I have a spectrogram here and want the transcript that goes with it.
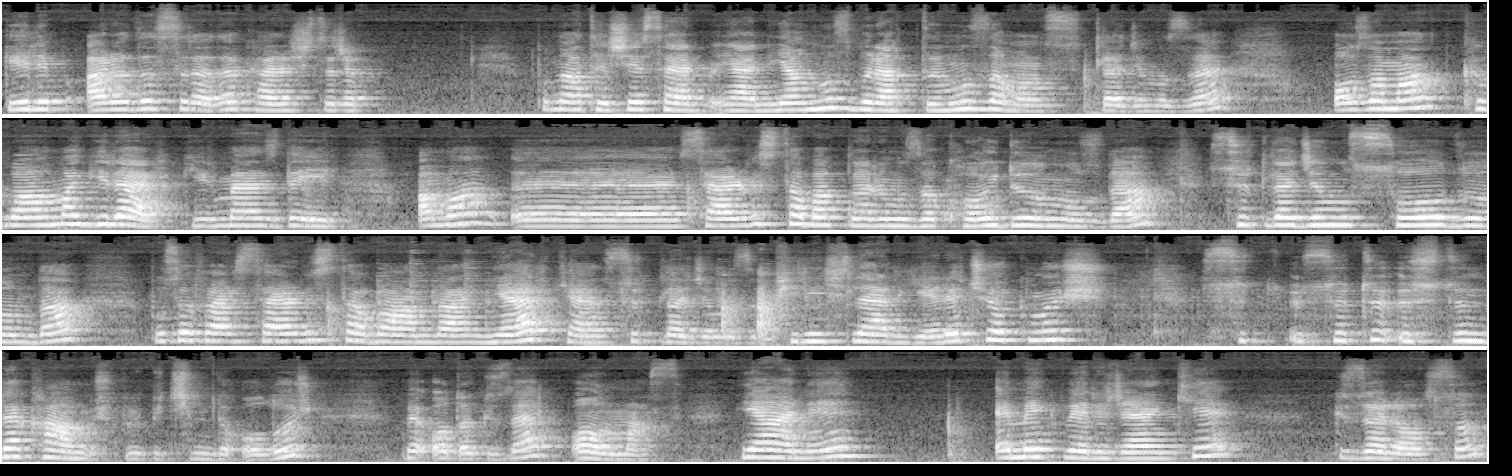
gelip arada sırada karıştırıp bunu ateşe ser yani yalnız bıraktığımız zaman sütlacımızı o zaman kıvama girer, girmez değil. Ama e, servis tabaklarımıza koyduğumuzda sütlacımız soğuduğunda bu sefer servis tabağından yerken sütlacımızı pirinçler yere çökmüş, süt, sütü üstünde kalmış bir biçimde olur ve o da güzel olmaz. Yani emek vereceksin ki güzel olsun.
